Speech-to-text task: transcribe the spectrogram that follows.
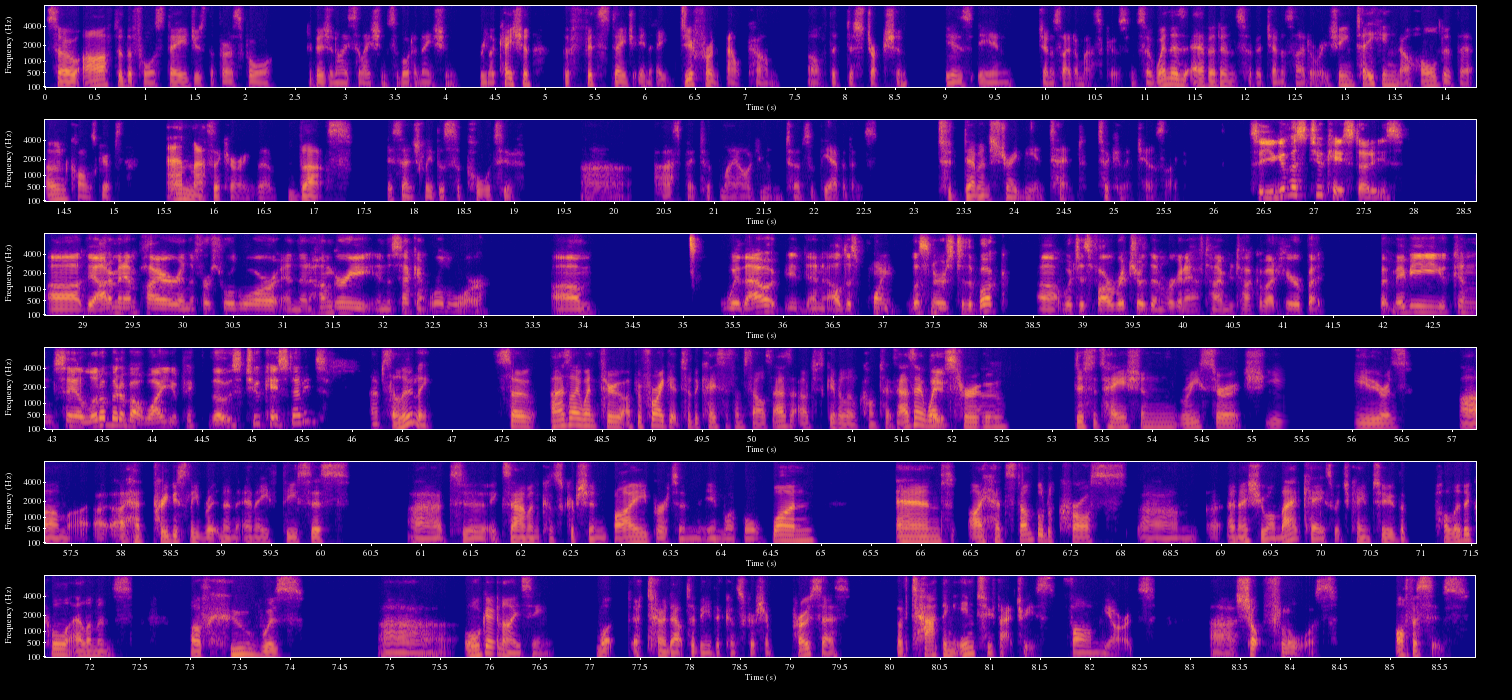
So after the four stages, the first four, division, isolation, subordination, relocation, the fifth stage in a different outcome of the destruction is in genocidal massacres. And so when there's evidence of a genocidal regime taking a hold of their own conscripts and massacring them, that's essentially the supportive uh, aspect of my argument in terms of the evidence to demonstrate the intent to commit genocide. So you give us two case studies uh, the Ottoman Empire in the First World War and then Hungary in the Second World War. Um, without, and I'll just point listeners to the book, uh, which is far richer than we're going to have time to talk about here. But but maybe you can say a little bit about why you picked those two case studies. Absolutely. So as I went through, uh, before I get to the cases themselves, as I'll just give a little context. As I went Please. through dissertation research years, um, I, I, had previously written an MA thesis uh, to examine conscription by Britain in World War One, and I had stumbled across um, an issue on that case, which came to the political elements of who was uh, organizing what turned out to be the conscription process of tapping into factories, farmyards, uh, shop floors, offices,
